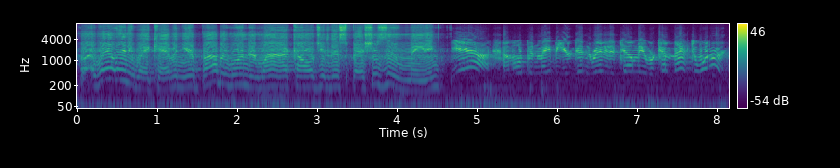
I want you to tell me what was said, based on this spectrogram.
Well, anyway, Kevin, you're probably wondering why I called you to this special Zoom meeting. Yeah, I'm hoping maybe getting ready to tell me we're coming back to work.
